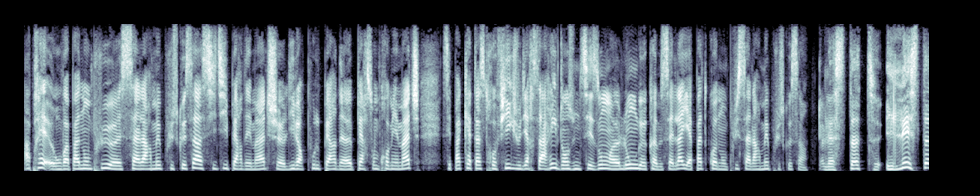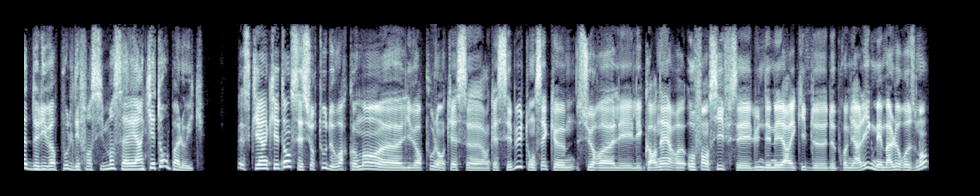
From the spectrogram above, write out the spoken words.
Après, on va pas non plus euh, s'alarmer plus que ça. City perd des matchs, Liverpool perd, perd son premier match. C'est pas catastrophique. Je veux dire, ça arrive dans une saison longue comme celle-là. Il n'y a pas de quoi non plus s'alarmer plus que ça. La stat et les stats de Liverpool défensivement, ça est inquiétant ou pas, Loïc? Ce qui est inquiétant, c'est surtout de voir comment euh, Liverpool encaisse, euh, encaisse ses buts. On sait que sur euh, les, corners offensifs, c'est l'une des meilleures équipes de, de Première Ligue, mais malheureusement,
